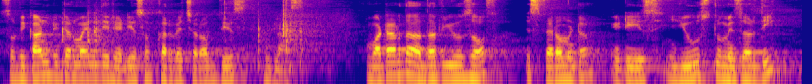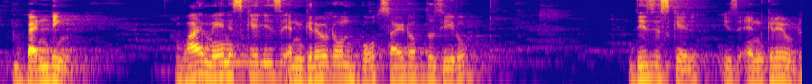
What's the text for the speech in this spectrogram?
So we can't determine the radius of curvature of this glass. What are the other use of spherometer it is used to measure the bending. Why main scale is engraved on both side of the zero? This scale is engraved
